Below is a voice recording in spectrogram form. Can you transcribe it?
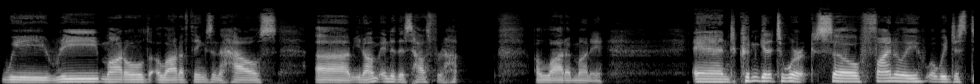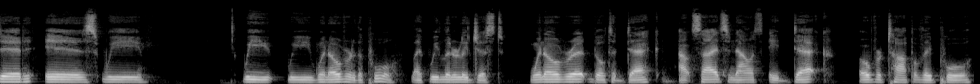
We remodeled a lot of things in the house. Um, you know, I'm into this house for a lot of money and couldn't get it to work. So finally, what we just did is we, we, we went over the pool. Like we literally just went over it, built a deck outside. So now it's a deck over top of a pool.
